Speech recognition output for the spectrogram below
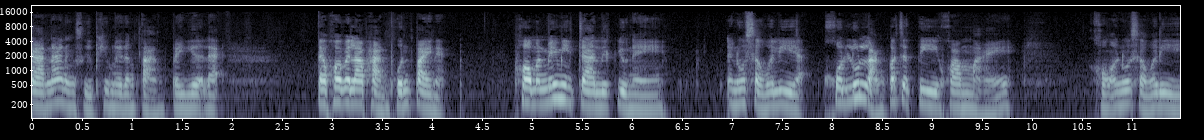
การหน้าหนังสือพิมพ์อะไรต่างๆ ไปเยอะแหละ แต่พอเวลาผ่านพ้นไปเนี่ย พอมันไม่มีจารึกอยู่ในอนุสาวรีย์อะคนรุ่นหลังก็จะตีความหมายของอนุสาวรีย์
